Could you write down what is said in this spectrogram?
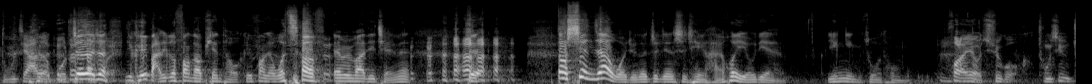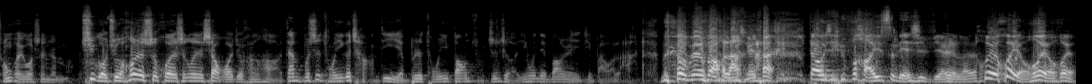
独家的播 出真的是，你可以把这个放到片头，可以放在 What's Up Everybody 前面。对，到现在我觉得这件事情还会有点隐隐作痛。后来有去过，重新重回过深圳吗。去过去过，后来是或者生活的效果就很好，但不是同一个场地，也不是同一帮组织者，因为那帮人已经把我拉黑，没有没有把我拉黑了，但我已经不好意思联系别人了。会会有会有会有，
